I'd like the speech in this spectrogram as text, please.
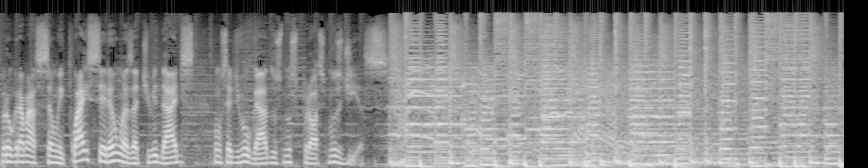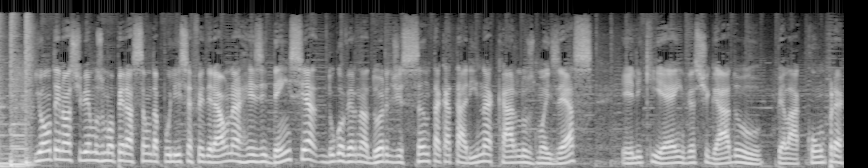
programação e quais serão as atividades vão ser divulgados nos próximos dias. E ontem nós tivemos uma operação da Polícia Federal na residência do governador de Santa Catarina, Carlos Moisés. Ele que é investigado pela compra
